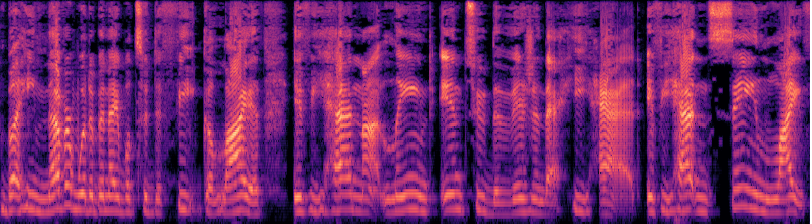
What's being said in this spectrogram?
But he never would have been able to defeat Goliath if he had not leaned into the vision that he had, if he hadn't seen life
